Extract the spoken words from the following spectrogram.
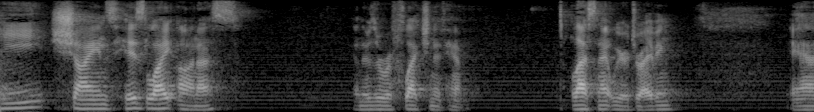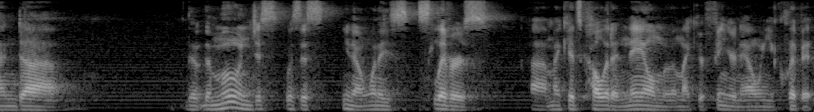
He shines His light on us, and there's a reflection of Him. Last night we were driving, and uh, the, the moon just was this, you know, one of these slivers. Uh, my kids call it a nail moon, like your fingernail when you clip it.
